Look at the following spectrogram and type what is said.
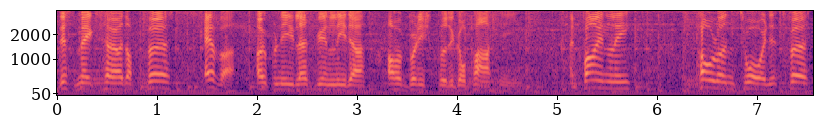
This makes her the first ever openly lesbian leader of a British political party. And finally, Poland swore in its first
